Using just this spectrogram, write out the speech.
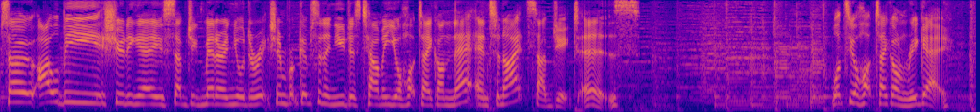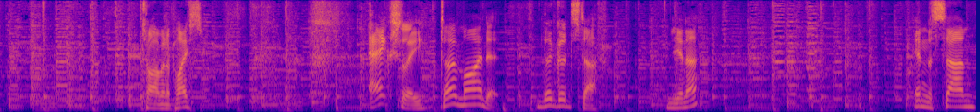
So I will be shooting a subject matter in your direction, Brooke Gibson, and you just tell me your hot take on that. And tonight's subject is. What's your hot take on reggae? Time and a place. Actually, don't mind it. The good stuff. You know? In the sun.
